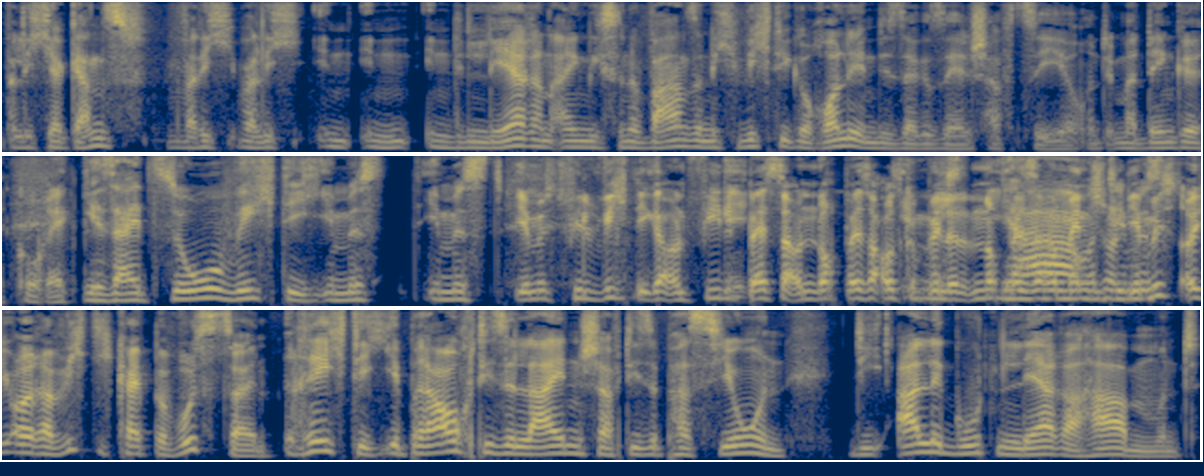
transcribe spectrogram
weil ich ja ganz, weil ich, weil ich in, in, in den Lehrern eigentlich so eine wahnsinnig wichtige Rolle in dieser Gesellschaft sehe und immer denke, Korrekt. ihr seid so wichtig, ihr müsst, ihr müsst Ihr müsst viel wichtiger und viel besser und noch besser ausgebildet müsst- und noch ja, bessere Menschen und und ihr ihr müsst euch eurer Wichtigkeit bewusst sein. Richtig, ihr braucht diese Leidenschaft, diese Passion, die alle guten Lehrer haben und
